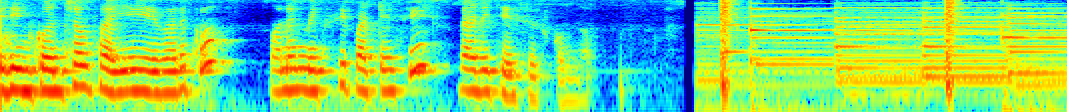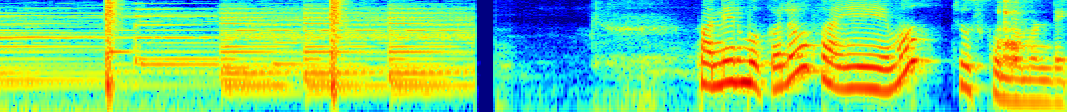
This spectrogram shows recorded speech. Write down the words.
ఇది ఇంకొంచెం ఫ్రై అయ్యే వరకు మనం మిక్సీ పట్టేసి రెడీ చేసేసుకుందాం. పన్నీర్ ముక్కలు ఫ్రై అయ్యేమో చూసుకుందామండి.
